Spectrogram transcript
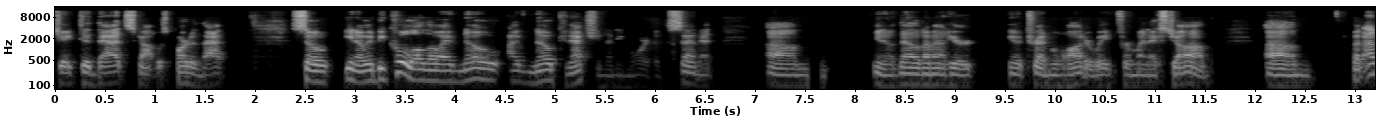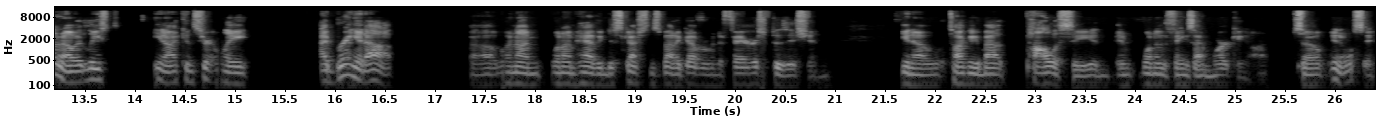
Jake did that. Scott was part of that. So you know it'd be cool. Although I have no I have no connection anymore to the Senate. Um, you know now that I'm out here, you know treading water, waiting for my next job. Um, but I don't know. At least you know I can certainly I bring it up uh, when I'm when I'm having discussions about a government affairs position. You know, talking about policy and, and one of the things I'm working on. So you know, we'll see.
